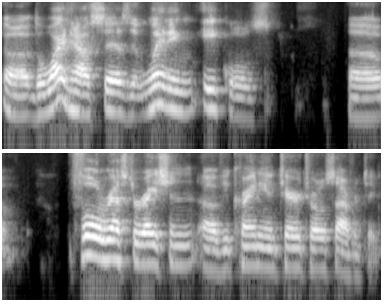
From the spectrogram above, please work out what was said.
uh, the White House says that winning equals uh, full restoration of Ukrainian territorial sovereignty.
